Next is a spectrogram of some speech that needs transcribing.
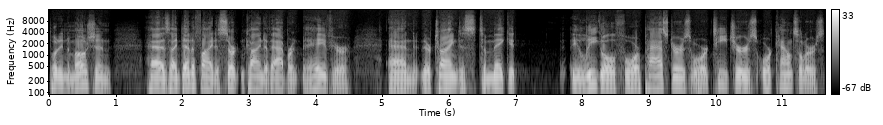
put into motion has identified a certain kind of aberrant behavior, and they're trying to to make it illegal for pastors or teachers or counselors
